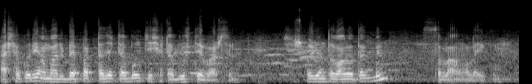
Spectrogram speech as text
আশা করি আমার ব্যাপারটা যেটা বলছি সেটা বুঝতে পারছেন। শেষ পর্যন্ত ভালো থাকবেন। আসসালামু আলাইকুম।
